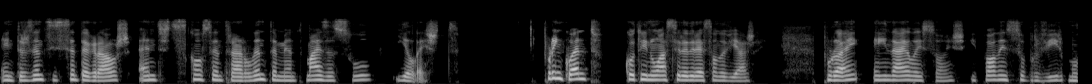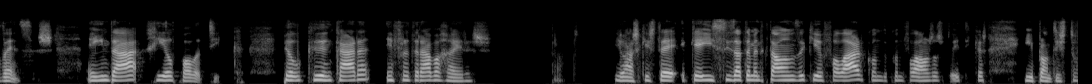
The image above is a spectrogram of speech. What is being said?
em 360 graus antes de se concentrar lentamente mais a sul e a leste. Por enquanto, continua a ser a direção da viagem. Porém, ainda há eleições e podem sobrevir mudanças. Ainda há realpolitik, pelo que Ankara enfrentará barreiras. Pronto. Eu acho que isto é, que é isso exatamente que estávamos aqui a falar quando, quando falávamos das políticas. E pronto, isto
